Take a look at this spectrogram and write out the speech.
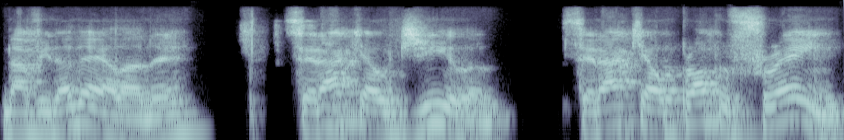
na vida dela, né? Será que é o Dylan? Será que é o próprio Frank?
